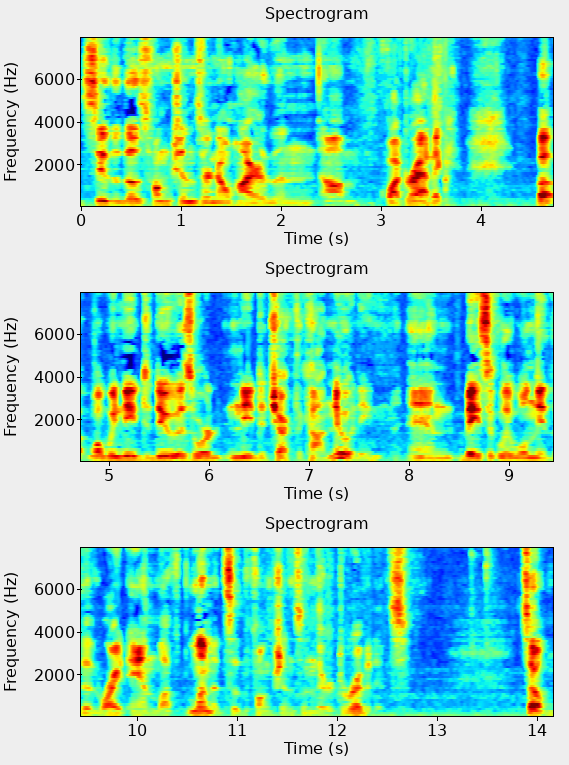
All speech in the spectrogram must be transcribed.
see that those functions are no higher than um, quadratic, but what we need to do is we need to check the continuity, and basically we'll need the right and left limits of the functions and their derivatives. So,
